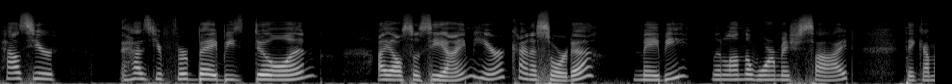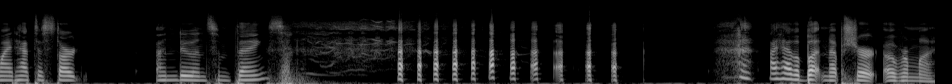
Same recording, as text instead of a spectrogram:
How's your how's your fur babies doing? I also see I'm here, kind of, sorta, maybe, a little on the warmish side. Think I might have to start undoing some things. I have a button up shirt over my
